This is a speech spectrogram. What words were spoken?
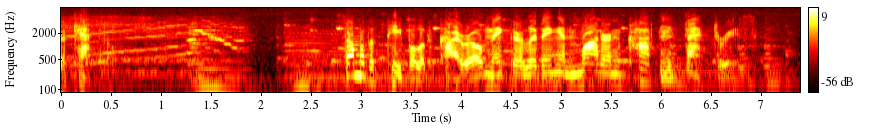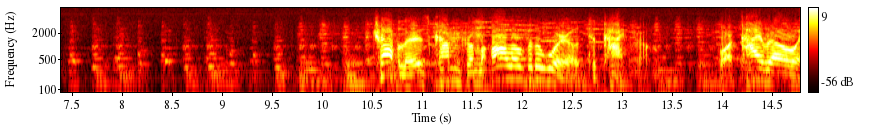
the capital. Some of the people of Cairo make their living in modern cotton factories. Travelers come from all over the world to Cairo, for Cairo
